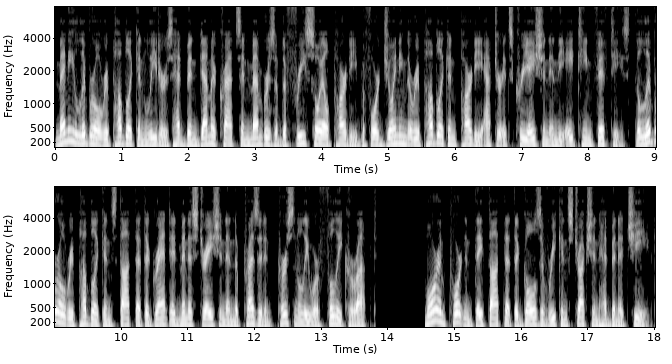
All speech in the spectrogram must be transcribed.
Many liberal Republican leaders had been Democrats and members of the Free Soil Party before joining the Republican Party after its creation in the 1850s. The liberal Republicans thought that the Grant administration and the president personally were fully corrupt. More important, they thought that the goals of Reconstruction had been achieved.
